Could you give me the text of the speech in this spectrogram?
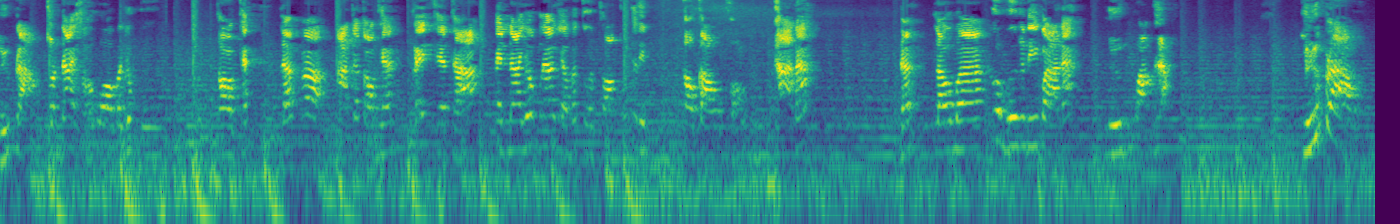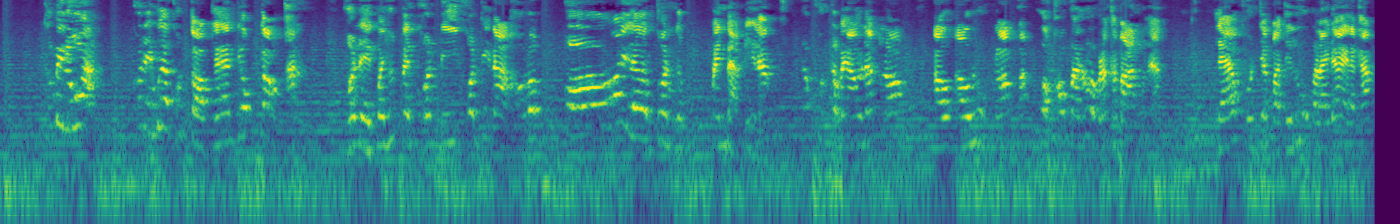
หรือเปล่าจนได้สวมายกมือตอบแทนแล้วก็อาจจะตอบแทนเฮ้ยเศรษฐาเป็นนายกแล้วอย่ามาตรวจสอบทุจริตเก่าๆของข้านะ เรามาร่วมมือกันดีกว่านะหรือวางขับหรือเปล่า ก็ไม่รู้อะ ก็ในเมื่อคุณตอบแทนยกย่องท่านพลเอกประยุทธ์เป็นคนดีคนที่น่าเคารพโอ้ยเริ่มต้นก็เป็นแบบนี้แล้วแล้วคุณก็ไปเอานักร้องเอาเอาลูกน้องพรรคพวกเข้ามาร่วมรัฐบาลหมดแล้วแล้วคุณจะปฏิรูปอะไรได้นะครับ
